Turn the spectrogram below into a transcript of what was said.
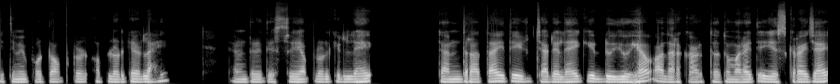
इथे मी फोटो अपलोड अपलोड केलेला आहे. त्यानंतर इथे सही अपलोड केलेली आहे. त्यानंतर आता इथे विचारलेलं आहे की do you have Aadhaar card तर तुम्हाला इथे येस करायचं आहे.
